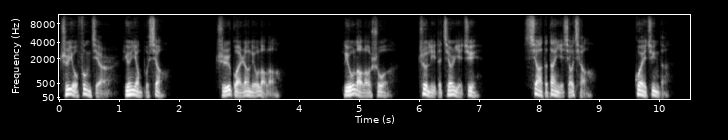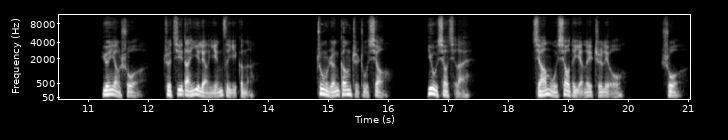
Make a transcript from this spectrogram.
只有凤姐儿鸳鸯不笑，只管让刘姥姥。刘姥姥说：“这里的鸡儿也俊，下的蛋也小巧，怪俊的。”鸳鸯说：“这鸡蛋一两银子一个呢。”众人刚止住笑，又笑起来。贾母笑得眼泪直流，说：“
